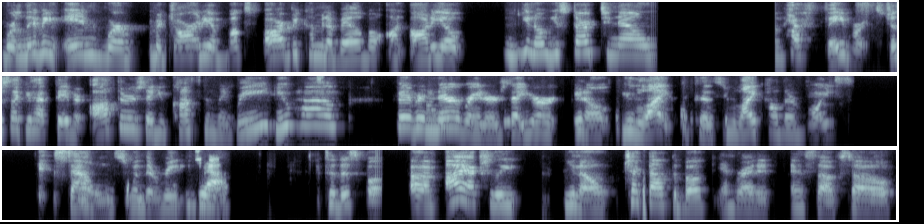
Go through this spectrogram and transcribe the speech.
we're living in where majority of books are becoming available on audio. You know, you start to now have favorites, just like you have favorite authors that you constantly read. You have favorite narrators that you're, you know, you like because you like how their voice sounds when they're reading. Yeah to this book. Um, I actually, you know, checked out the book and read it and stuff. So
